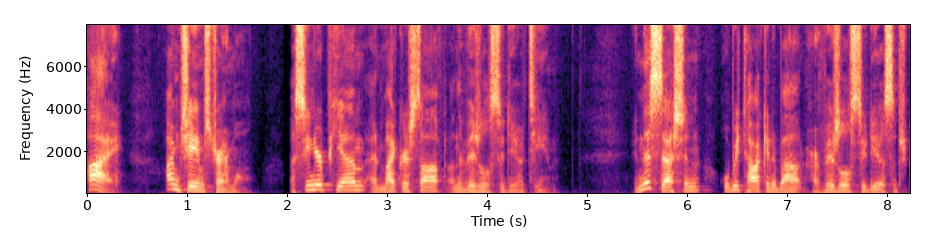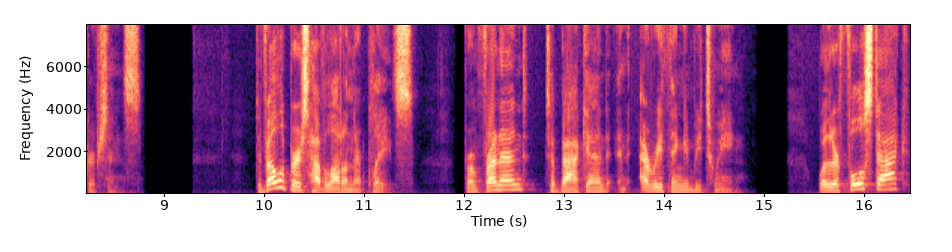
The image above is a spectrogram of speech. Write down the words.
Hi, I'm James Trammell, a Senior PM at Microsoft on the Visual Studio team. In this session, we'll be talking about our Visual Studio subscriptions. Developers have a lot on their plates, from front end to back end and everything in between. Whether full stack,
